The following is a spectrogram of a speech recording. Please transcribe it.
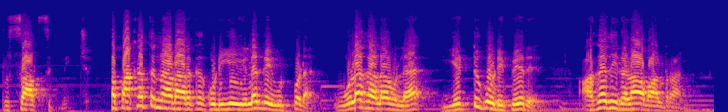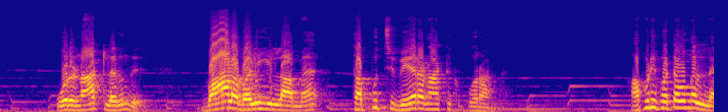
பிரசாத் சிக்னேச்சர் பக்கத்து நாடா இருக்கக்கூடிய இலங்கை உட்பட உலக அளவுல எட்டு கோடி பேர் அகதிகளா வாழ்றாங்க. ஒரு நாட்டிலிருந்து வாழ வழி இல்லாம தப்பிச்சு வேற நாட்டுக்கு போறாங்க. அப்படிப்பட்டவங்கள்ல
